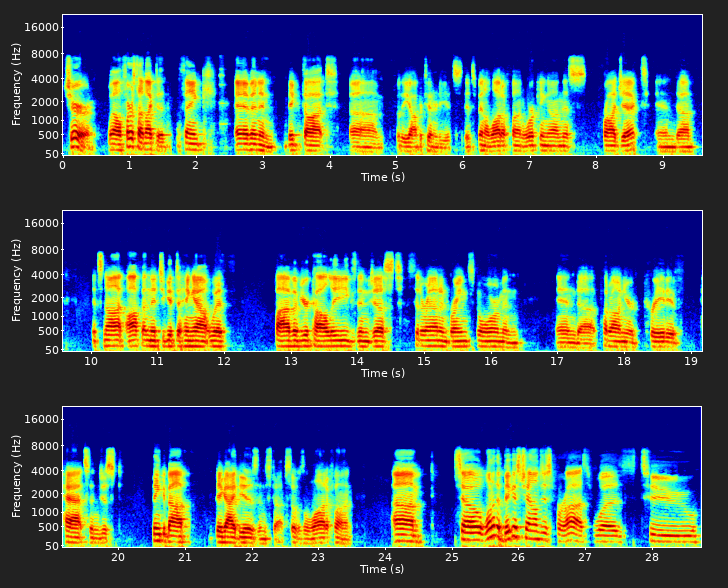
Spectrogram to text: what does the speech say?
Sure. Well, first I'd like to thank Evan and Big Thought um, for the opportunity. It's it's been a lot of fun working on this project, and um, it's not often that you get to hang out with five of your colleagues and just sit around and brainstorm and and uh, put on your creative hats and just think about big ideas and stuff. So it was a lot of fun. Um, so one of the biggest challenges for us was to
